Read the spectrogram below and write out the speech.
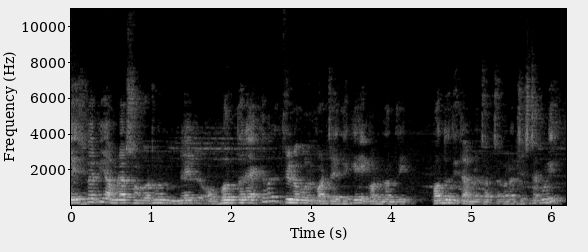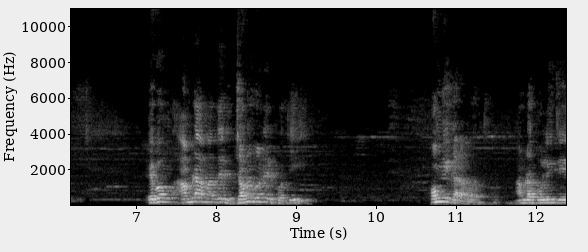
দেশব্যাপী আমরা সংগঠনের অভ্যন্তরে একেবারে তৃণমূল পর্যায় থেকে এই গণতান্ত্রিক পদ্ধতিটা আমরা চর্চা করার চেষ্টা করি। এবং আমরা আমাদের জনগণের প্রতি অঙ্গীকারাবদ্ধ। আমরা বলি যে,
